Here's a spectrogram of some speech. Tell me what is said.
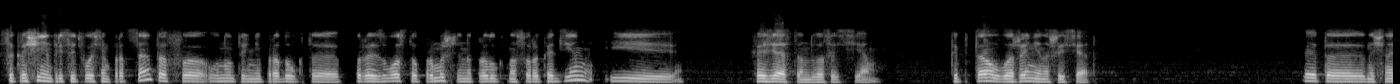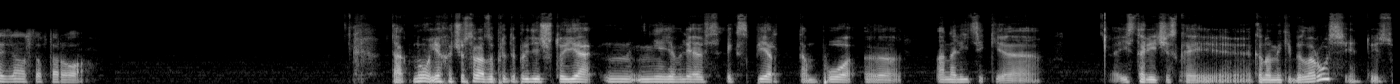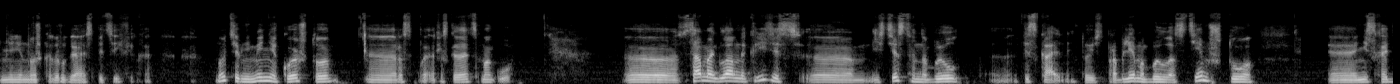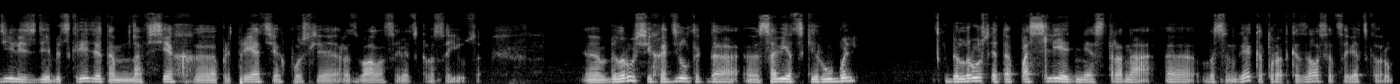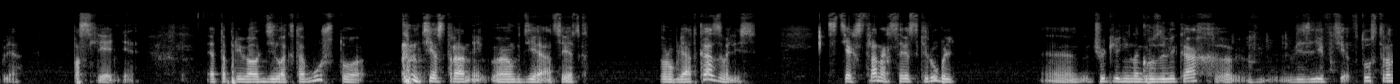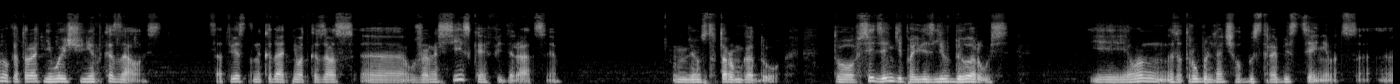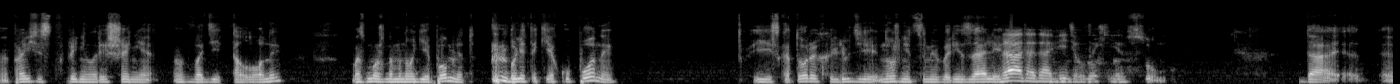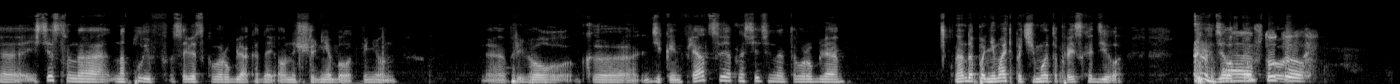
э, сокращение 38% внутренний продукт, производство промышленный продукт на 41 и хозяйство на 27. Капитал вложения на 60. Это начиная с 92 -го. Так, ну я хочу сразу предупредить, что я не являюсь экспертом по э, аналитике э, исторической экономики Беларуси, то есть у меня немножко другая специфика но тем не менее кое-что э, рассказать смогу. Э, самый главный кризис, э, естественно, был фискальный. То есть проблема была с тем, что не сходились дебет с кредитом на всех предприятиях после развала Советского Союза. В Беларуси ходил тогда советский рубль. Беларусь – это последняя страна в СНГ, которая отказалась от советского рубля. Последняя. Это приводило к тому, что те страны, э, где от советского рубля отказывались, с тех странах советский рубль э, чуть ли не на грузовиках э, везли в, те, в ту страну, которая от него еще не отказалась. Соответственно, когда от него отказалась уже Российская Федерация в 1992 году, то все деньги повезли в Беларусь. И он, этот рубль начал быстро обесцениваться. Правительство приняло решение вводить талоны – возможно, многие помнят, были такие купоны, из которых люди ножницами вырезали да, да, да, видел такие. сумму. Да, э, естественно, наплыв советского рубля, когда он еще не был отменен, э, привел к дикой инфляции относительно этого рубля. Надо понимать, почему это происходило. Дело в том, э, что...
